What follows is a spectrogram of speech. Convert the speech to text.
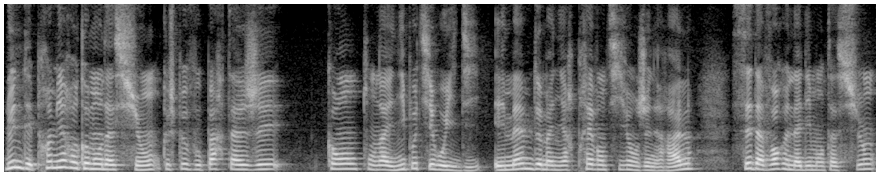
L'une des premières recommandations que je peux vous partager quand on a une hypothyroïdie, et même de manière préventive en général, c'est d'avoir une alimentation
